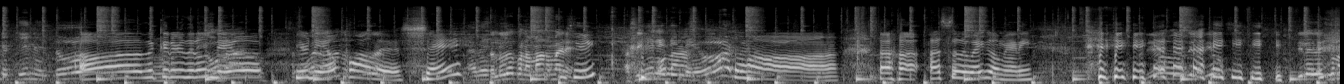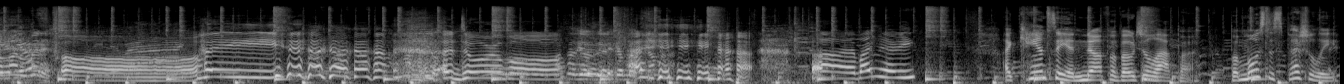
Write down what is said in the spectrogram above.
Que tienes dos. Oh, look at her little nail, your nail polish, eh? Saluda con la mano, Mere. Sí. Así. Mary, hola. Aw. Hasta luego, Mary. Adiós, dile adiós. Dile adiós con la mano, Mere. Oh, hey. Adorable. Adiós. Uh, bye, Mary. I can't say enough about Yelapa, but most especially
